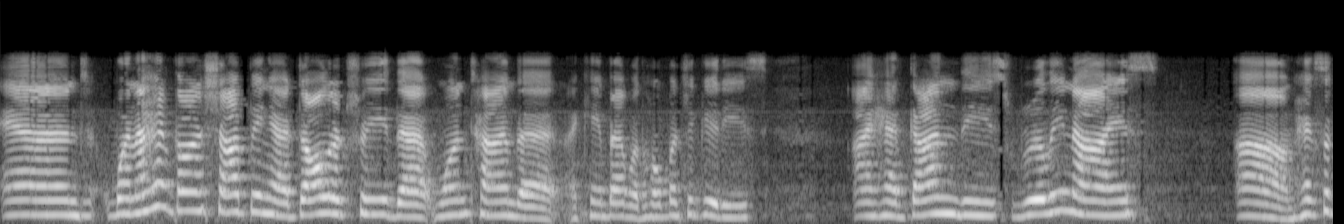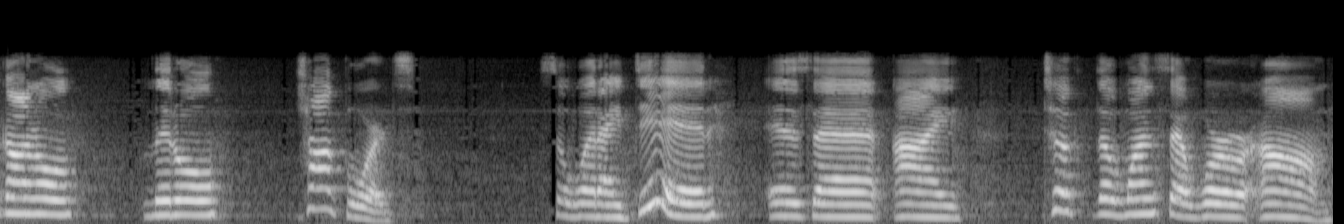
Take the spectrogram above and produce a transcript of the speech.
and when I had gone shopping at Dollar Tree that one time that I came back with a whole bunch of goodies, I had gotten these really nice um, hexagonal little chalkboards. So what I did is that I took the ones that were um,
